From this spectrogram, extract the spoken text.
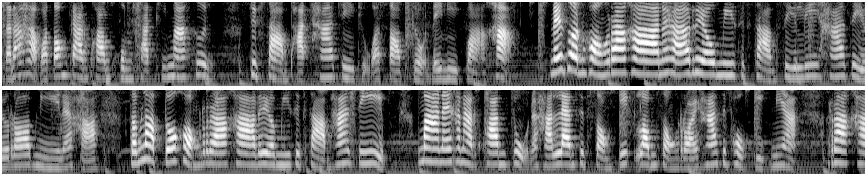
แต่ถ้าหากว่าต้องการความคมชัดที่มากขึ้น 13พัด 5G ถือว่าตอบโจทย์ได้ดีกว่าค่ะในส่วนของราคานะคะ Realme 13 Series 5G รอบนี้นะคะสำหรับตัวของราคา Realme 13 5G มาในขนาดความจุนะคะแรม 12 กิกลอม 256 กิกเนี่ย ราคา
